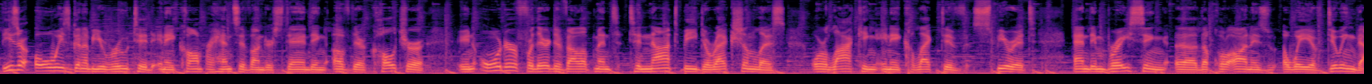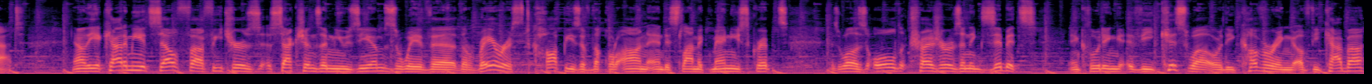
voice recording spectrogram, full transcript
these are always going to be rooted in a comprehensive understanding of their culture in order for their development to not be directionless or lacking in a collective spirit. And embracing uh, the Quran is a way of doing that. Now, the Academy itself uh, features sections and museums with uh, the rarest copies of the Quran and Islamic manuscripts, as well as old treasures and exhibits including the kiswa or the covering of the Kaaba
